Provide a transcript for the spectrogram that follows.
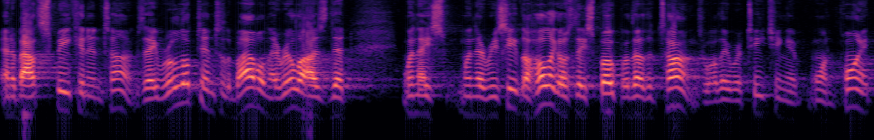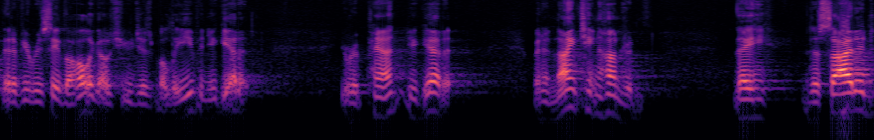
and about speaking in tongues. They looked into the Bible and they realized that when they, when they received the Holy Ghost, they spoke with other tongues. Well, they were teaching at one point that if you receive the Holy Ghost, you just believe and you get it. You repent, you get it. But in 1900, they decided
